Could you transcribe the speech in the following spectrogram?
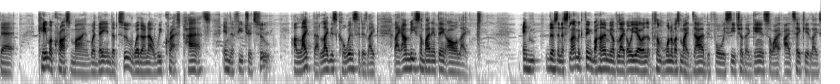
that came across mine where they end up too whether or not we cross paths in the future too. I like that. I like this coincidence. Like like i meet somebody and think oh like and there's an Islamic thing behind me of like, oh yeah, some one of us might die before we see each other again. So I, I take it like,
